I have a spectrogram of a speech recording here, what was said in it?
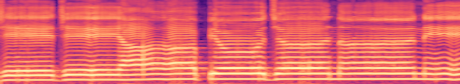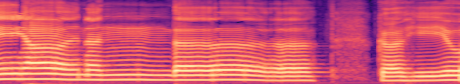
जे जे आप्यो जनने आनन्द कहियो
